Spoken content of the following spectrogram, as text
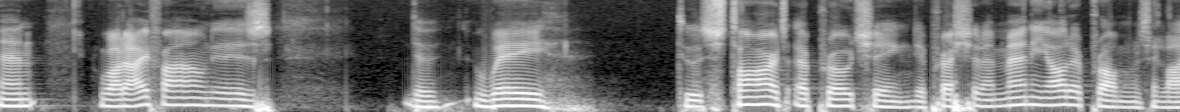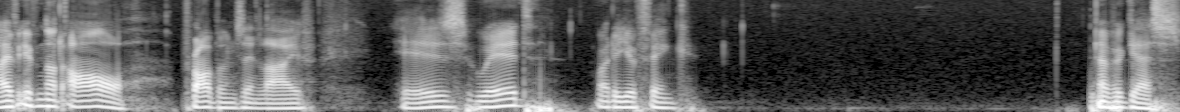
And what I found is the way to start approaching depression and many other problems in life, if not all problems in life, is with, what do you think? Have a guess.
